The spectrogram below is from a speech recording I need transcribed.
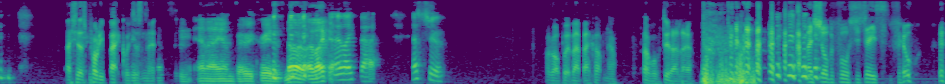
Actually, that's probably backwards, isn't it? And I am very creative. No, I like it. I like that. That's true. I've got to put that back up now. Oh, we'll do that later. Make sure before she sees Phil.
